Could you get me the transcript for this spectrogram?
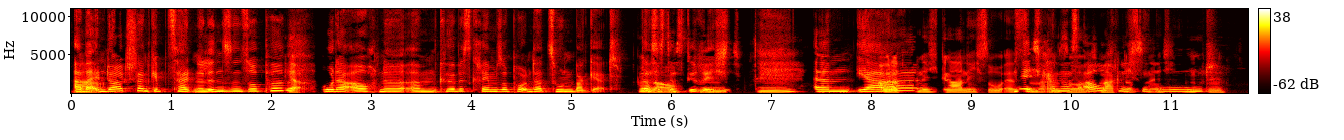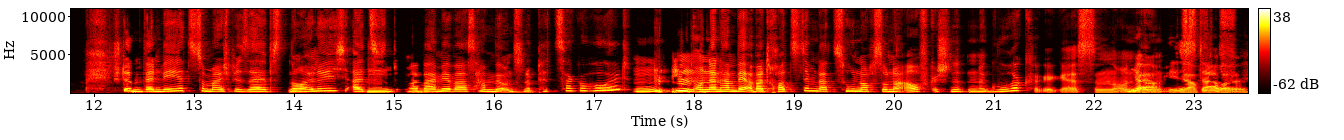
Aber Ja. in Deutschland gibt's halt 'ne Linsensuppe Ja. oder auch 'ne, ähm, Kürbiscremesuppe und dazu 'n Baguette. Das ist Genau. das Mhm. Gericht. Mhm. Ähm, Aber das ja kann ich gar nicht so essen. ich kann das Also, ich auch mag nicht das so nicht. gut. Stimmt, wenn wir jetzt zum Beispiel selbst neulich, als Mhm. du mal bei mir warst, haben wir uns 'ne Pizza geholt Mhm. und dann haben wir aber trotzdem dazu noch so 'ne aufgeschnittene Gurke gegessen und Ja, irgendwie ja, Stuff. voll.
